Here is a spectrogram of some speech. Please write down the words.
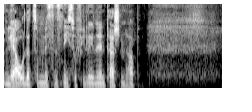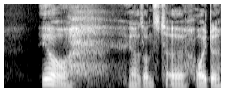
ja, oder zumindest nicht so viele in den Taschen habe. Jo. Ja, sonst äh, heute,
